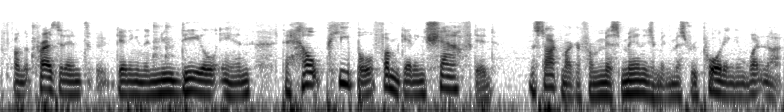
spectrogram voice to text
from the president getting the New Deal in to help people from getting shafted in the stock market from mismanagement, misreporting, and whatnot.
